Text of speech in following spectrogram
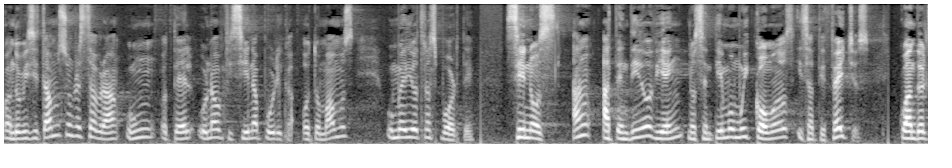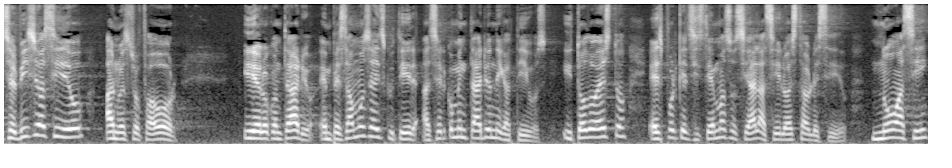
Cuando visitamos un restaurante, un hotel, una oficina pública o tomamos un medio de transporte, si nos han atendido bien, nos sentimos muy cómodos y satisfechos. Cuando el servicio ha sido a nuestro favor y de lo contrario, empezamos a discutir, a hacer comentarios negativos y todo esto es porque el sistema social así lo ha establecido, no así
